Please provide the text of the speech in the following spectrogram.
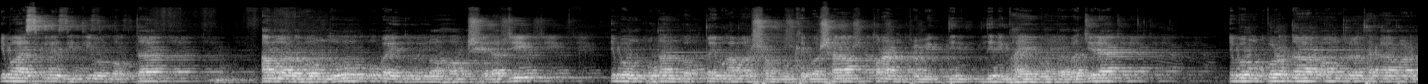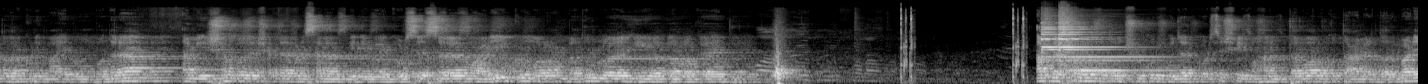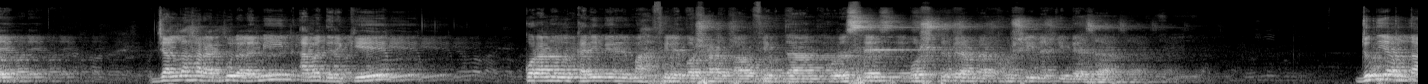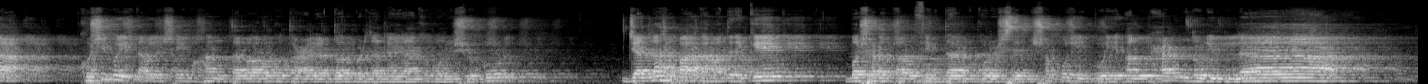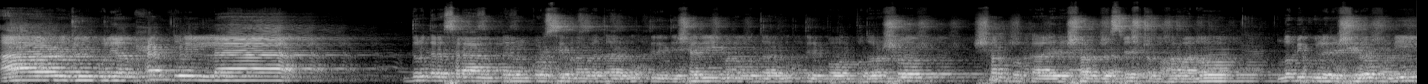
এবং আজকের দ্বিতীয় বক্তা আমার বন্ধু ওবায়দুল্লাহ হক সিরাজি। এবং প্রধান বক্তা এবং আমার সম্মুখে বসা কোরআন প্রেমিক দিন ভাই এবং বাবাজিরা এবং পর্দার অন্তরে থাকা আমার দোয়া করি মা এবং বোনেরা, আমি সকলের সাথে আমার সালাম বিনিময় করছি। আসসালামু আলাইকুম রহমতুল্লাহি ওয়া বারাকাতুহু। আমরা সর্বপ্রথম শুকুর গুজার করছি সেই মহান তাবারক তাআলার দরবারে। জাল্লাহ রাব্বুল আলামিন আমাদেরকে কোরআনুল কারীমের মাহফিলে বসার তৌফিক দান করেছেন বসতে পেরে আমরা খুশি নাকি বেজার? যদি আমরা খুশি হই, তাহলে সেই মহান তাআলার দরবারে জানাই কোটি শুকুর। জাল্লাহ পাক আমাদেরকে বসার তৌফিক দান করেছেন, সকলেই পড়ি আলহামদুলিল্লাহ। আর জন বলি আলহামদুলিল্লাহ দুরুদার সালাম প্রেরণ করছে মানবতার মুক্তির দিশারি, মানবতার মুক্তির পথ প্রদর্শক, সর্বকালের সর্বশ্রেষ্ঠ মহামানব, নবিকুলের শিরোমণি,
